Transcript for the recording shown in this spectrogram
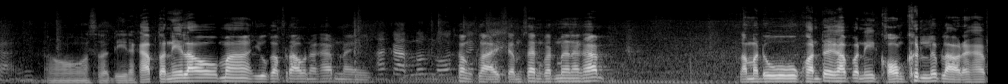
ข้างอ๋อสวัสดีนะครับ ตอนนี้เรามาอยู่กับเรานะครับ ในอากาศร้อนๆช่องพลายแซมสันควันเมืองนะครับ เรามาดูควันเตอร์ครับ วันนี้ของขึ้นหรือเปล่านะครับ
